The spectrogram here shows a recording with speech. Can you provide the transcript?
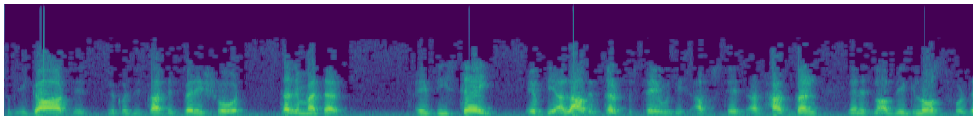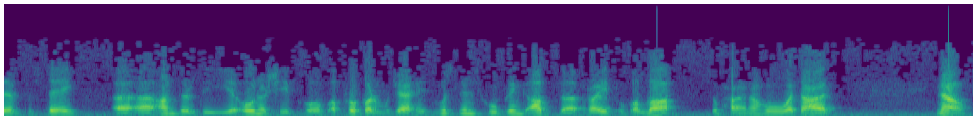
to be guarded because this life is very short. Doesn't matter if they stay, if they allow themselves to stay with these apostates as husbands, then it's not a big loss for them to stay uh, uh, under the ownership of a proper mujahid Muslims who bring up the right of Allah subhanahu wa ta'ala. Now,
